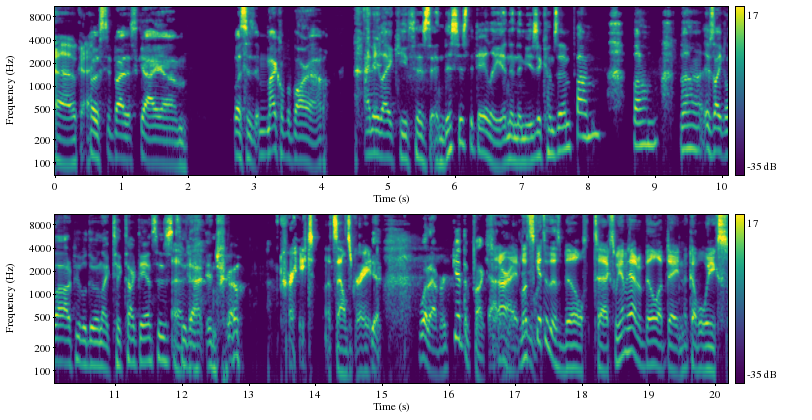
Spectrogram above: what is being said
oh, okay. hosted by this guy. Um, what's his Michael Barbaro. And he like he says, and this is the daily, and then the music comes in, bum, bum, bum. There's like a lot of people doing like TikTok dances Okay. to that intro. Great. That sounds great. Yeah. Whatever, get the fuck out. All right, let's get to this Bill text. We haven't had a Bill update in a couple weeks.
